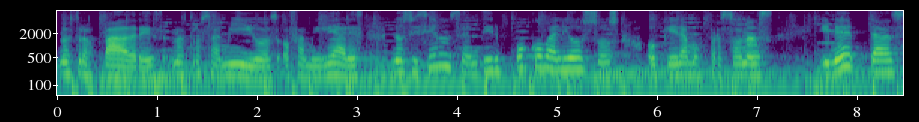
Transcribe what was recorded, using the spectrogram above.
nuestros padres, nuestros amigos o familiares nos hicieron sentir poco valiosos o que éramos personas ineptas,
